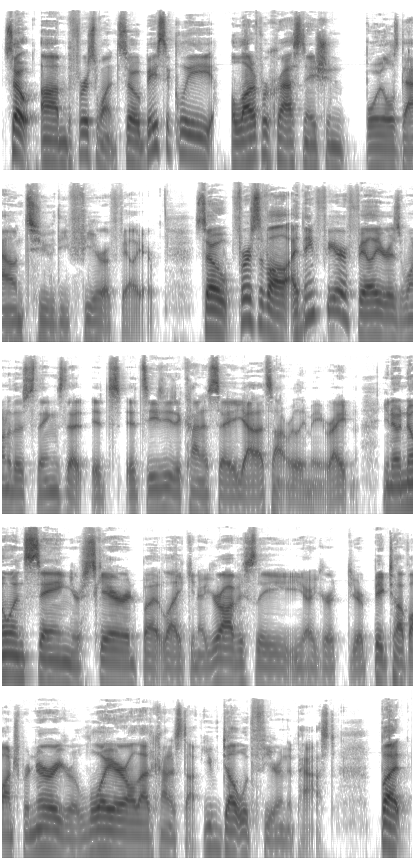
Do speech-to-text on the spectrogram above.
So um, the first one. So basically, a lot of procrastination boils down to the fear of failure. So first of all, I think fear of failure is one of those things that it's it's easy to kind of say, yeah, that's not really me, right? You know, no one's saying you're scared, but like, you know, you're obviously, you know, you're you're a big tough entrepreneur, you're a lawyer, all that kind of stuff. You've dealt with fear in the past. But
